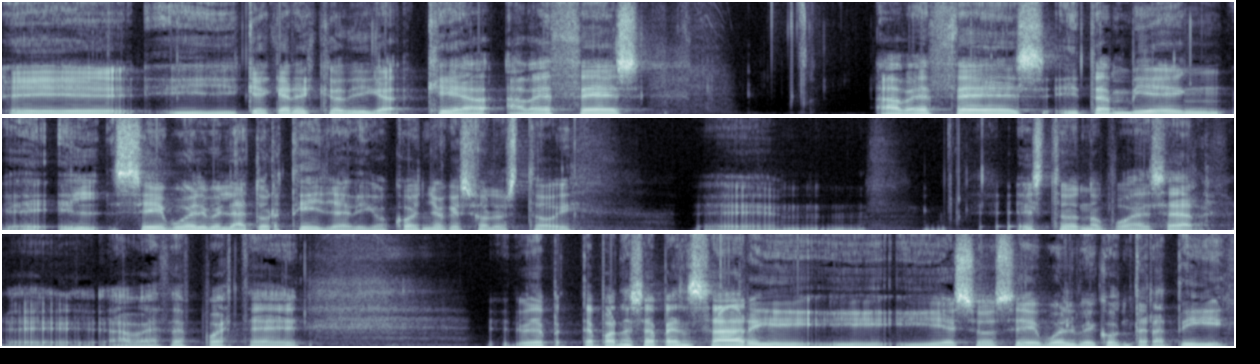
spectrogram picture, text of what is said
Eh, ¿Y qué queréis que os diga? Que a, veces, a veces y también eh, se vuelve la tortilla. Digo, coño, que solo estoy. Eh, esto no puede ser. a veces pues te, te pones a pensar y, eso se vuelve contra ti.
